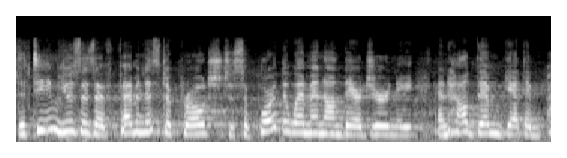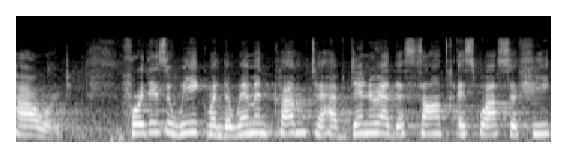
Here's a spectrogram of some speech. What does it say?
The team uses a feminist approach to support the women on their journey and help them get empowered. Four days a week, when the women come to have dinner at the Centre Espoir Sophie,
